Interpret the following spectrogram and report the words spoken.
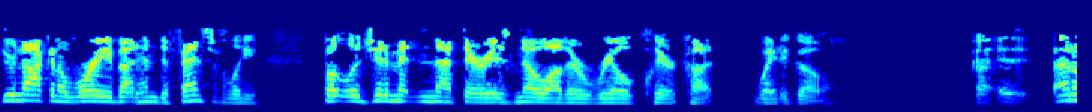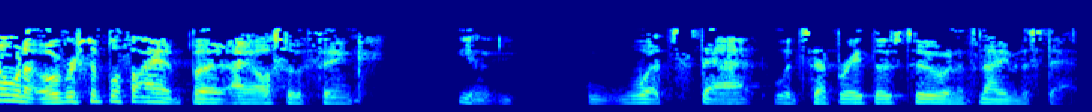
you're not going to worry about him defensively, but legitimate in that there is no other real clear cut way to go. I, I don't want to oversimplify it, but I also think you know what stat would separate those two, and it's not even a stat.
